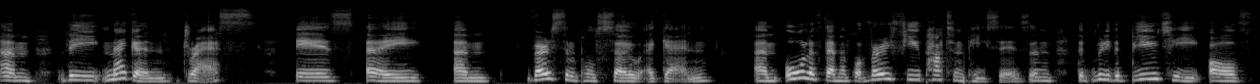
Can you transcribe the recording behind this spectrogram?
Um, the Megan dress is a um, very simple sew again. Um, all of them have got very few pattern pieces, and the, really the beauty of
